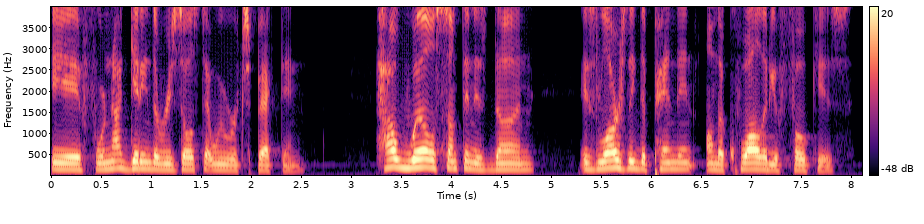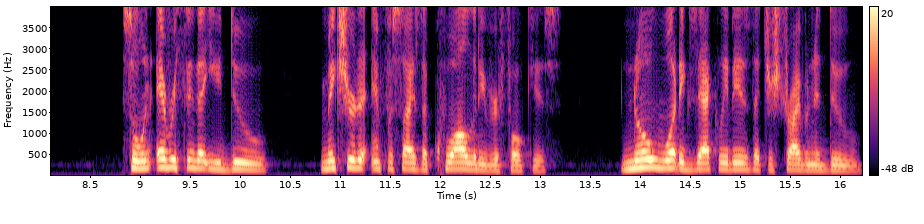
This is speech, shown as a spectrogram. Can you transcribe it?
if we're not getting the results that we were expecting. How well something is done is largely dependent on the quality of focus. So, in everything that you do, make sure to emphasize the quality of your focus. Know what exactly it is that you're striving to do.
